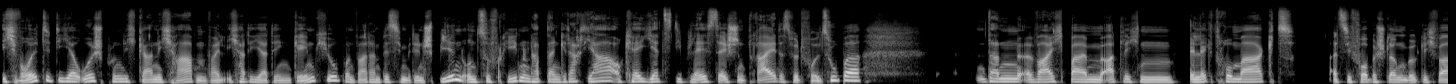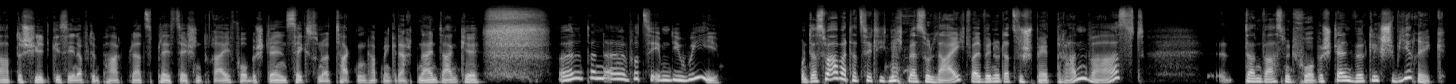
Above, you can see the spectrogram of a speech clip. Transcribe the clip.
ich wollte die ja ursprünglich gar nicht haben, weil ich hatte ja den GameCube und war da ein bisschen mit den Spielen unzufrieden und habe dann gedacht, ja, okay, jetzt die PlayStation 3, das wird voll super. Dann äh, war ich beim örtlichen Elektromarkt, als die Vorbestellung möglich war, habe das Schild gesehen auf dem Parkplatz, PlayStation 3 vorbestellen, 600 Tacken, habe mir gedacht, nein, danke. Äh, dann äh, wurde sie eben die Wii. Und das war aber tatsächlich nicht mehr so leicht, weil wenn du da zu spät dran warst, dann war es mit Vorbestellen wirklich schwierig.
